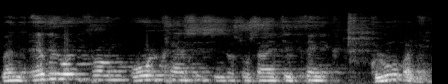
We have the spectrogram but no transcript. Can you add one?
When everyone from all classes in the society think globally,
